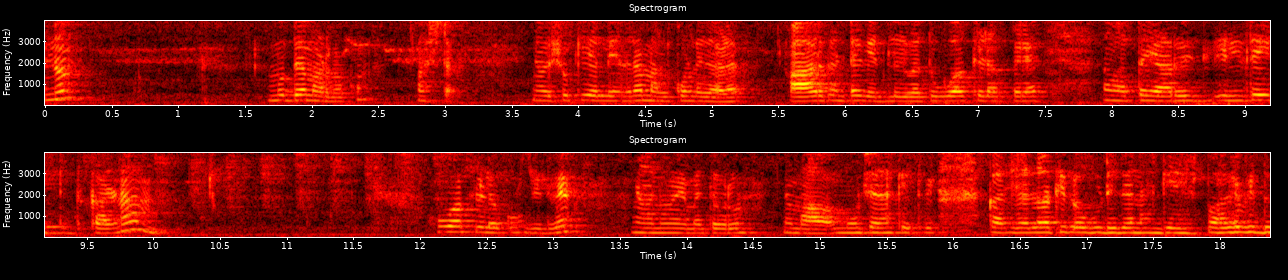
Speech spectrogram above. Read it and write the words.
ಇನ್ನು ಮುದ್ದೆ ಮಾಡಬೇಕು, ಅಷ್ಟೆ. ಶುಕಿಯಲ್ಲಿ ಅಂದರೆ ಮಲ್ಕೊಂಡಿದ್ದಾಳೆ. ಆರು ಗಂಟೆಗೆ ಎದ್ಲು, ಇವತ್ತು ಹೂವು ಕಿಡಕ್ಕೆ ಬೇರೆ ನಮ್ಮ ಅತ್ತೆ ಯಾರೂ ಇಲ್ಲದೆ ಇದ್ದಿದ್ದ ಕಾರಣ ಹೂವು ಕೀಳಕ್ಕೆ ಹೋಗಿದ್ವಿ. ನಾನು ಹೇಮಂತವರು, ನಮ್ಮ ಮೂರು ಜನ ಕಿತ್ವಿ. ಎಲ್ಲ ಕಿತ್ತೋಗ್ಬಿಟ್ಟಿದೆ ನನಗೆ ಎಷ್ಟು ಬಾಧೆ ಬಿದ್ದು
